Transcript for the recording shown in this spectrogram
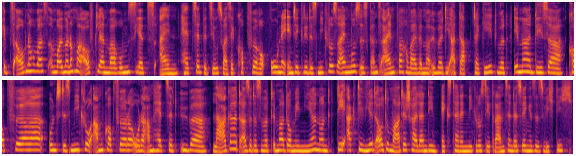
Gibt es auch noch was? Wollen wir noch mal aufklären, warum es jetzt ein Headset bzw. Kopfhörer ohne integriertes Mikro sein muss? Ist ganz einfach, weil wenn man über die Adapter geht, wird immer dieser Kopfhörer und das Mikro am Kopfhörer oder am Headset überlagert. Also das wird immer dominieren und deaktiviert automatisch halt dann die externen Mikros, die dran sind. Deswegen ist es wichtig,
